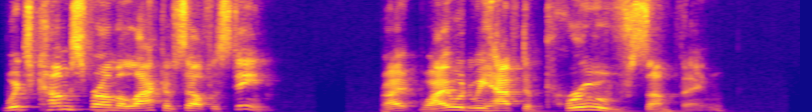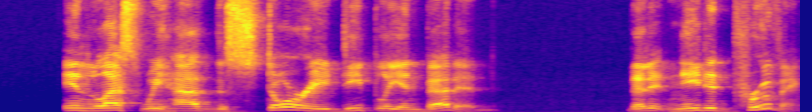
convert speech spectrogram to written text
which comes from a lack of self-esteem. Right? Why would we have to prove something unless we had the story deeply embedded that it needed proving?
